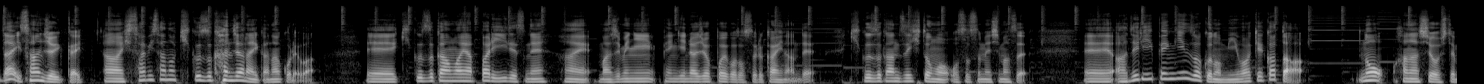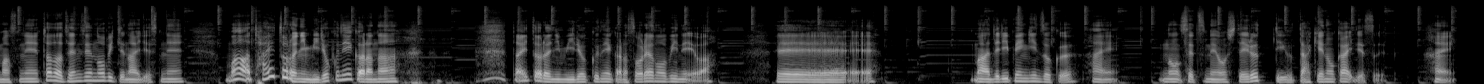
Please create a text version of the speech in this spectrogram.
第31回、あ久々の聞く図鑑じゃないかな、これは。えー、聞く図鑑はやっぱりいいですね。はい。真面目にペンギンラジオっぽいことする回なんで、聞く図鑑ぜひともおすすめします。えー、アデリーペンギン族の見分け方の話をしてますね。ただ全然伸びてないですね。まあタイトルに魅力ねえからな。タイトルに魅力ねえからそりゃ伸びねえわ。えー、まあデリペンギン族、はい、の説明をしているっていうだけの回です。はい。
